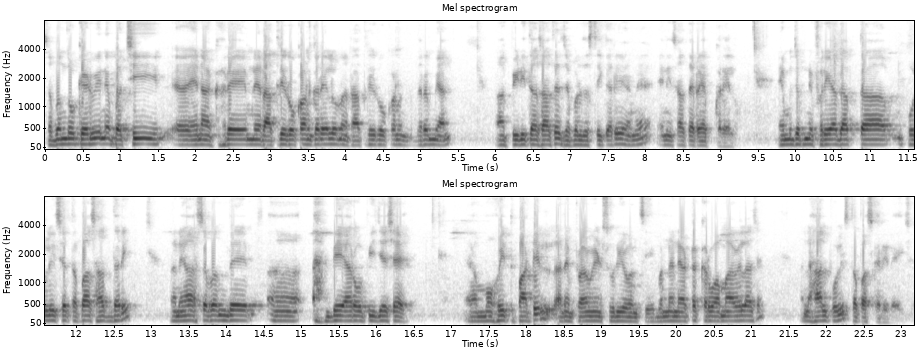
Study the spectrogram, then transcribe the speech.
સંબંધો કેળવીને પછી એના ઘરે એમને રાત્રિ રોકાણ કરેલું અને રાત્રિ રોકાણ દરમિયાન પીડિતા સાથે જબરદસ્તી કરી અને એની સાથે રેપ કરેલો. એ મુજબની ફરિયાદ આપતા પોલીસે તપાસ હાથ ધરી અને આ સંબંધે બે આરોપી જે છે મોહિત પાટીલ અને પ્રવીણ સૂર્યવંશી બંનેને અટક કરવામાં આવેલા છે અને હાલ પોલીસ તપાસ કરી રહી છે.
